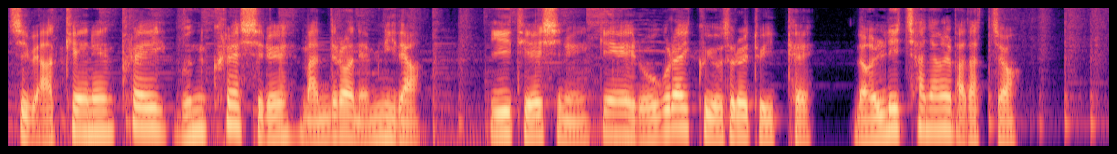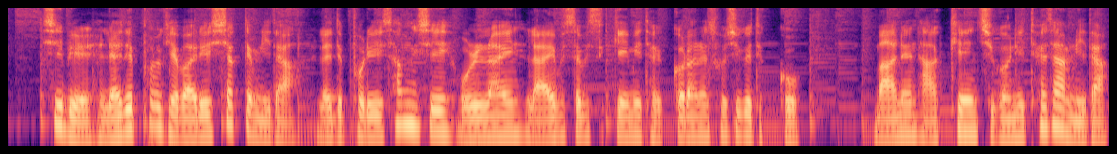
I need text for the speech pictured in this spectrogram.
10. 아케인은 프레이 문 크래쉬를 만들어냅니다. 이 DLC는 게임의 roguelike 요소를 도입해 널리 찬양을 받았죠. 11. 레드폴 개발이 시작됩니다. 레드폴이 상시 온라인 라이브 서비스 게임이 될 거라는 소식을 듣고 많은 아케인 직원이 퇴사합니다.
